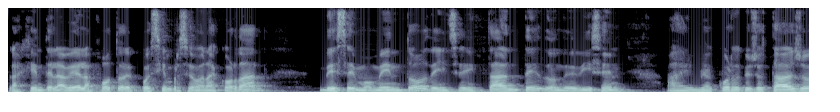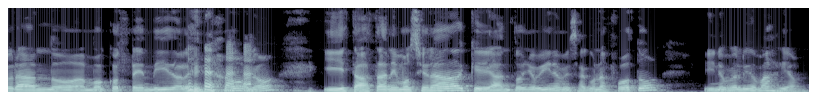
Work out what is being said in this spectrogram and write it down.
la gente la ve la foto, después siempre se van a acordar de ese momento, de ese instante donde dicen, ay, me acuerdo que yo estaba llorando a moco tendido, le digo, ¿no? Y estaba tan emocionada que Antonio vino y me sacó una foto y no me olvido más, digamos.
